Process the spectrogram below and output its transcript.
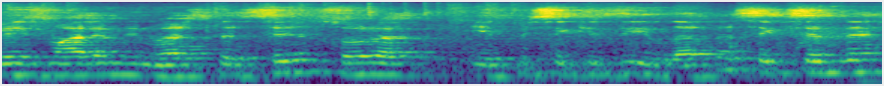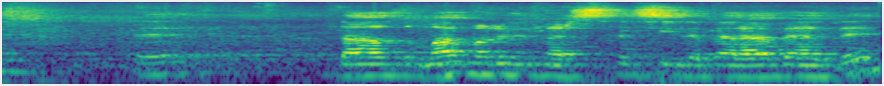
Bezmalem Üniversitesi. Sonra 78'li yıllarda 80'de e, dağıldı. Marmara Üniversitesi ile beraberdi.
